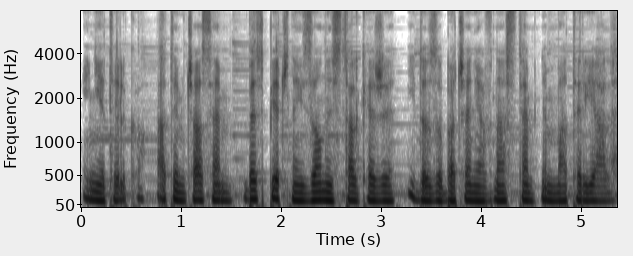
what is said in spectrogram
i nie tylko. A tymczasem bezpiecznej zony Stalkerzy i do zobaczenia w następnym materiale.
